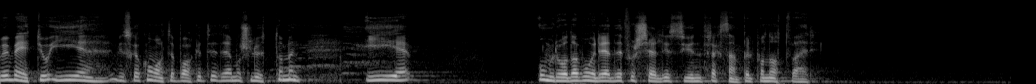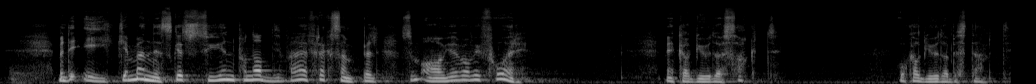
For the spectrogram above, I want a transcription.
Vi vet jo i, Vi skal komme tilbake til det mot slutten, men i områdene våre er det forskjellige syn f.eks. For på nattvær. Men det er ikke menneskets syn på nattvær for eksempel, som avgjør hva vi får, men hva Gud har sagt, og hva Gud har bestemt.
